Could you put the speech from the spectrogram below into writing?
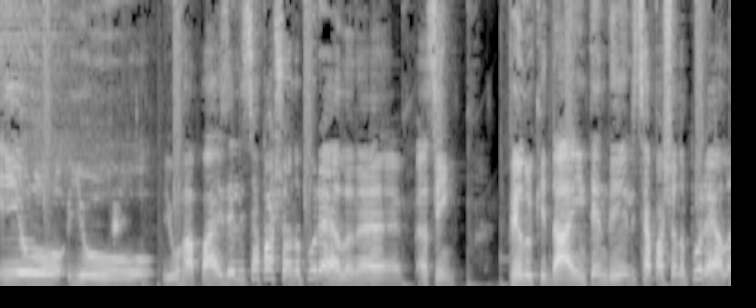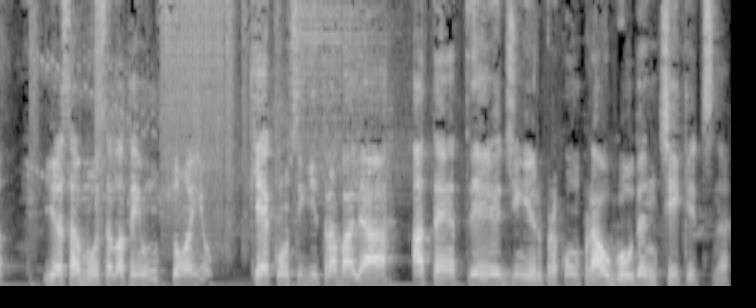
e o, e o, e o rapaz, ele se apaixona por ela, né? Assim, pelo que dá a entender, ele se apaixona por ela. E essa moça, ela tem um sonho, que é conseguir trabalhar até ter dinheiro pra comprar o Golden Ticket, né?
